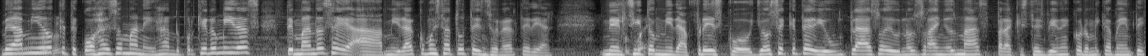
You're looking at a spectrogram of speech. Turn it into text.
Me da miedo que te coja eso manejando. ¿Por qué no miras, te mandas eh, a mirar cómo está tu tensión arterial? Nelsito, Bueno. mira, fresco. Yo sé que te di un plazo de unos años más para que estés bien económicamente,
